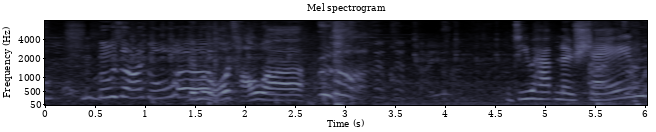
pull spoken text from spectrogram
唔好杀我你啊！冇攞丑啊！ Do you have no shame? You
